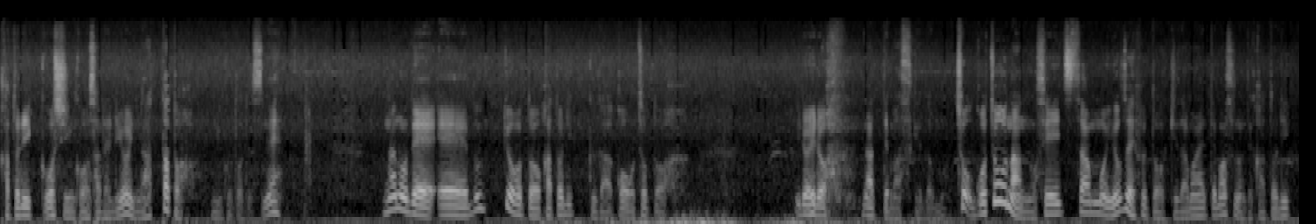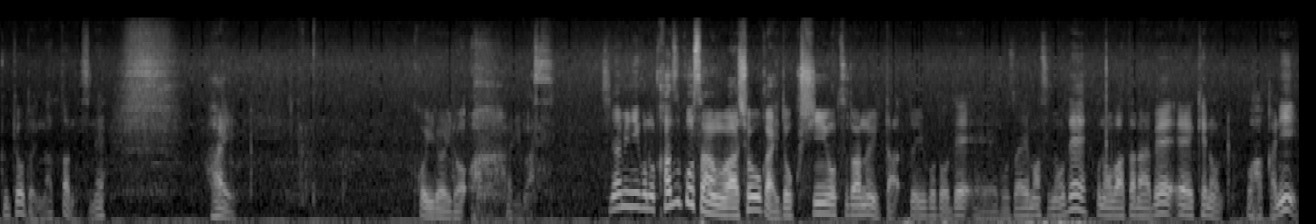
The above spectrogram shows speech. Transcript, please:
カトリックを信仰されるようになったということですね。なので、えー、仏教とカトリックがこうちょっといろいろなってますけども ご長男の誠一さんもヨゼフと刻まれてますのでカトリック教徒になったんですね。はいこういろいろあります。ちなみにこの和子さんは生涯独身を貫いたということで、えー、ございますのでこの渡辺、えー、家のお墓に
